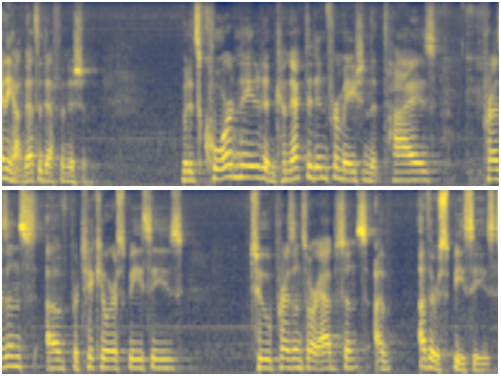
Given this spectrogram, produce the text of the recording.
Anyhow, that's a definition. But it's coordinated and connected information that ties presence of particular species to presence or absence of other species.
